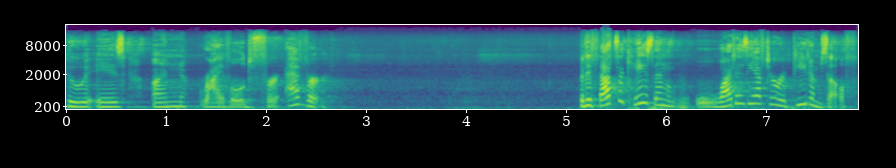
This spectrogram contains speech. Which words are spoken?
who is unrivaled forever. But if that's the case, then why does he have to repeat himself?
